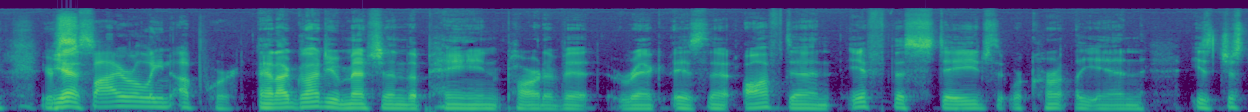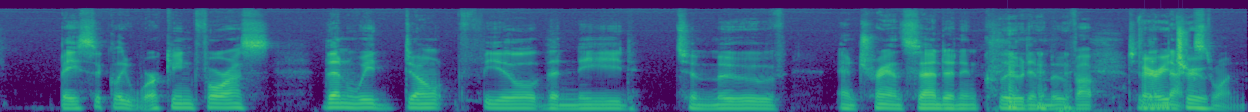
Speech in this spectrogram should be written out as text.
You're Yes. spiraling upward. And I'm glad you mentioned the pain part of it, Rick, is that often if the stage that we're currently in is just basically working for us, then we don't feel the need to move and transcend and include and move up to Very the next true. one.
